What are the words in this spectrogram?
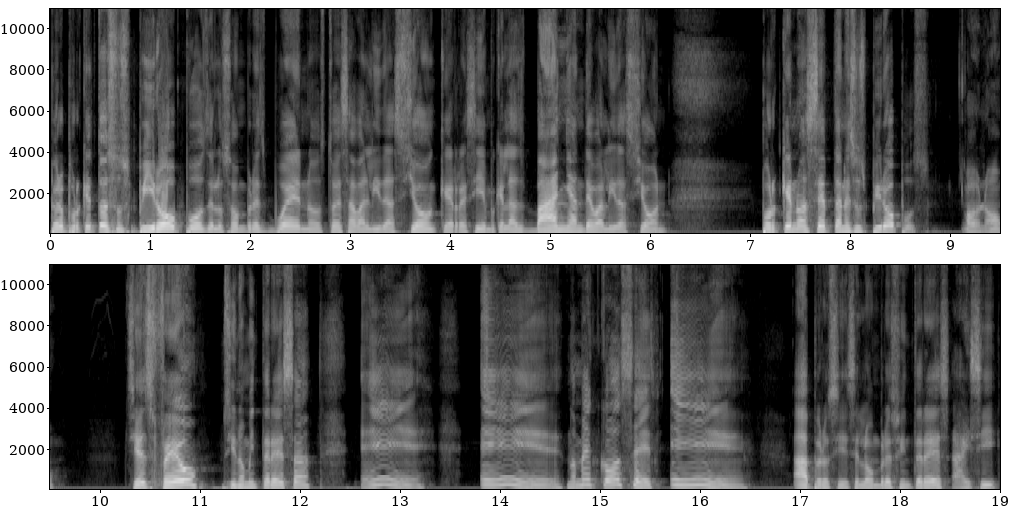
Pero ¿por qué todos esos piropos de los hombres buenos, toda esa validación que reciben, que las bañan de validación? ¿Por qué no aceptan esos piropos? Oh, no. Si es feo, si no me interesa, eh, eh, no me acoses, eh. Ah, pero si es el hombre de su interés, ay sí,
